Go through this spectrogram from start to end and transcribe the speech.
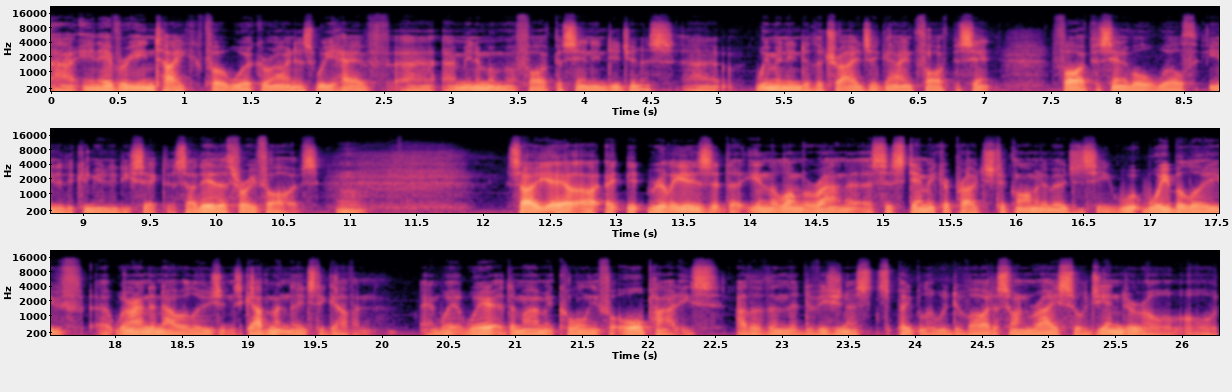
uh, in every intake for worker owners, we have uh, a minimum of 5% Indigenous. Uh, women into the trades, again, 5%. 5% of all wealth into the community sector. So they're the three fives. So, yeah, it really is, in the longer run, a systemic approach to climate emergency. We believe, uh, we're under no illusions, government needs to govern. And we're, at the moment calling for all parties, other than the divisionists, people who would divide us on race or gender or, or,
